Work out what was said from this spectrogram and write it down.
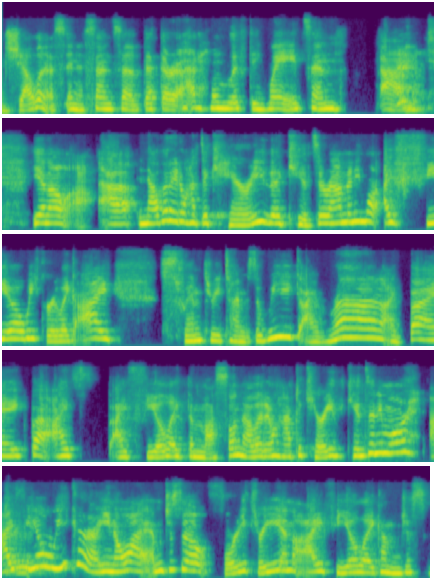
jealous in a sense of that they're at home lifting weights and um, you know, uh, now that I don't have to carry the kids around anymore, I feel weaker. Like I swim three times a week, I run, I bike, but I I feel like the muscle now that I don't have to carry the kids anymore. I feel weaker. You know, I, am just about 43 and I feel like I'm just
